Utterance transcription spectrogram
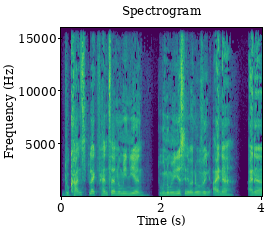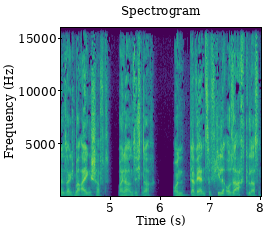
du kannst Black Panther nominieren. Du nominierst ihn aber nur wegen einer eine, sag ich mal, Eigenschaft, meiner Ansicht nach. Und da werden zu viele außer Acht gelassen.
